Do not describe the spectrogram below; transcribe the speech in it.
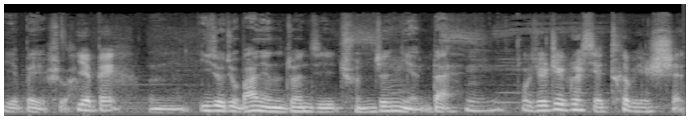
叶蓓是吧？叶蓓，嗯，一九九八年的专辑《纯真年代》。嗯，我觉得这歌写得特别神，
